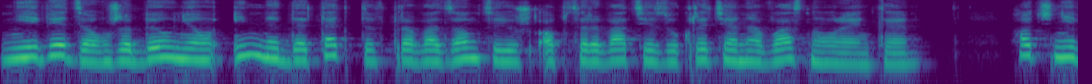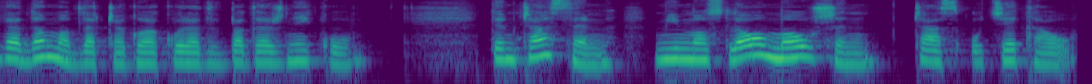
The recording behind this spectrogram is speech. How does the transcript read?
Nie wiedzą, że był nią inny detektyw prowadzący już obserwację z ukrycia na własną rękę, choć nie wiadomo dlaczego akurat w bagażniku. Tymczasem, mimo slow motion, czas uciekał.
